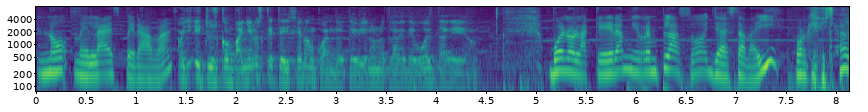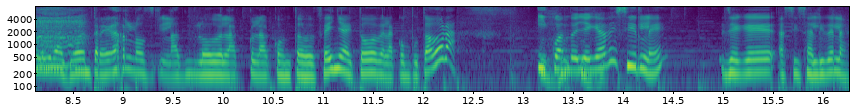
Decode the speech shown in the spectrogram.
no me la esperaba. Oye, ¿y tus compañeros qué te dijeron cuando te vieron otra vez de vuelta? De, Bueno, la que era mi reemplazo ya estaba ahí, porque ya le iba yo a entregar los, la, lo de la, la contraseña y todo de la computadora. Y cuando llegué a decirle, llegué así, salí de la,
